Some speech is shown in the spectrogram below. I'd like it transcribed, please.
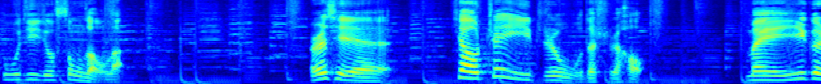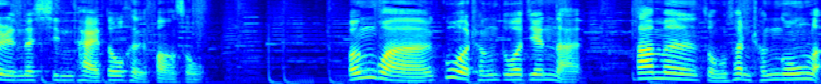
估计就送走了。而且，跳这一支舞的时候，每一个人的心态都很放松。甭管过程多艰难，他们总算成功了。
